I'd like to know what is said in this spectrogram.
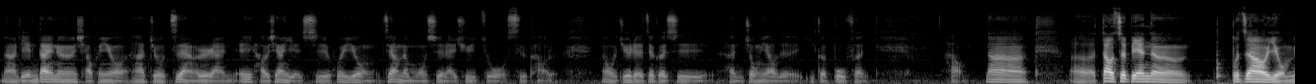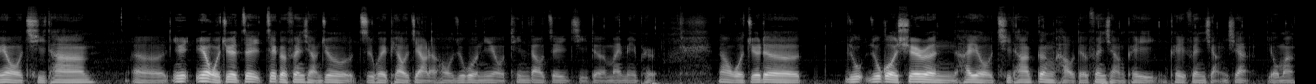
那连带呢，小朋友他就自然而然，诶，好像也是会用这样的模式来去做思考了。那我觉得这个是很重要的一个部分。好，那呃到这边呢，不知道有没有其他呃，因为因为我觉得这这个分享就值回票价了哈。如果你有听到这一集的 My Mapper，那我觉得如如果 Sharon 还有其他更好的分享，可以可以分享一下，有吗？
